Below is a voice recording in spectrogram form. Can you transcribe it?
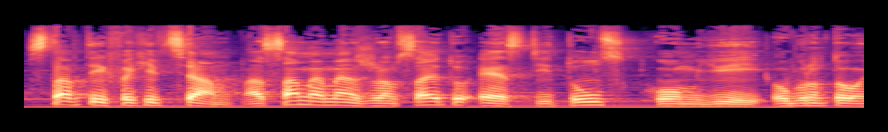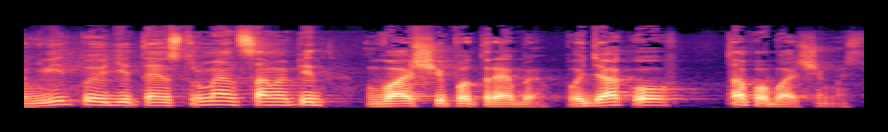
ставте їх фахівцям, а саме менеджерам сайту sttools.com.ua. Обґрунтовані відповіді та інструмент саме під ваші потреби. Подякував та побачимось.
